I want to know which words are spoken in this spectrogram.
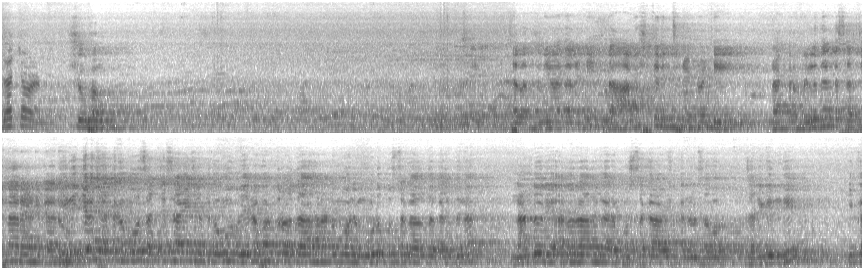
ఇలా చూడండి. శుభం. చాలా ధన్యవాదాలండి. ఇప్పుడు ఆవిష్కరించినటువంటి డాక్టర్ వెల్లుదండ సత్యనారాయణ గారు. గిరిజా శతకము సత్యసాయి శతకము వీరభద్రోదాహరణము అనే మూడు పుస్తకాలతో కలిపిన నండూరి అనురాధ గారి పుస్తకావిష్కరణ సభ జరిగింది. ఇక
